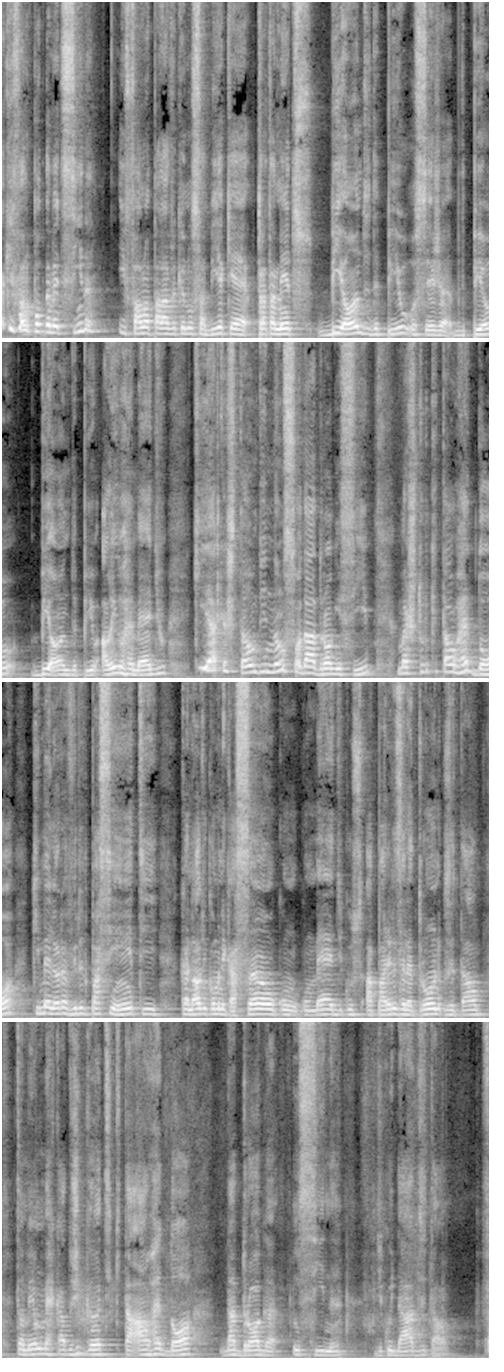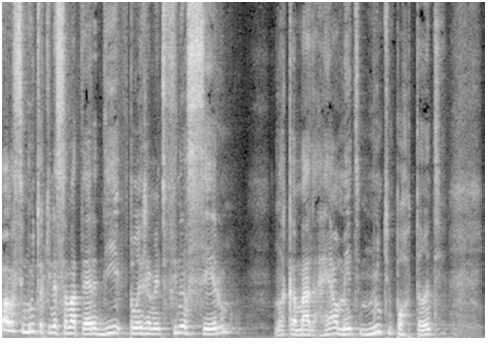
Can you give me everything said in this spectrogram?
Aqui fala um pouco da medicina e fala uma palavra que eu não sabia, que é tratamentos beyond the pill, ou seja, the pill, beyond the pill, além do remédio, que é a questão de não só da droga em si, mas tudo que está ao redor que melhora a vida do paciente, canal de comunicação com, com médicos, aparelhos eletrônicos e tal. Também é um mercado gigante que está ao redor da droga em si, né? De cuidados e tal. Fala-se muito aqui nessa matéria de planejamento financeiro, uma camada realmente muito importante.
